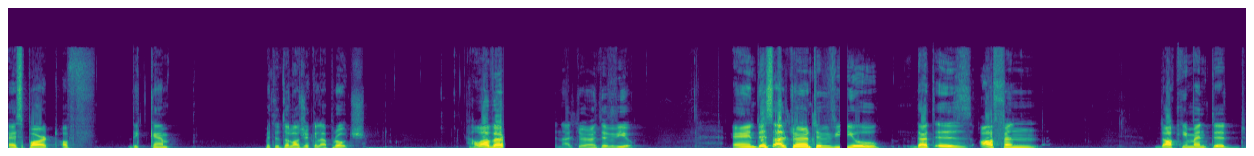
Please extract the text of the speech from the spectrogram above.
as part of the CAMMP methodological approach. However, an alternative view. And this alternative view that is often documented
